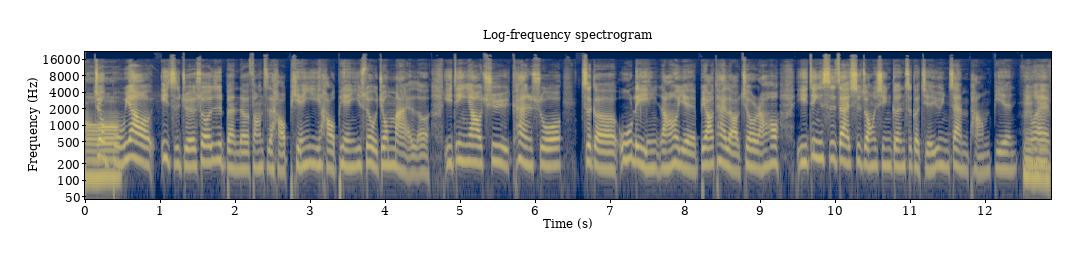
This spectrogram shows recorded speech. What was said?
哦、就不要一直觉得说日本的房子好便宜，好便宜，所以我就买了。一定要去看说这个屋龄，然后也不要太老旧，然后一定是在市中心跟这个捷运站旁边，因为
